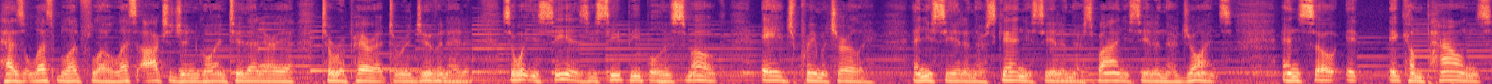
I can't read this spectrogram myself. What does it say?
has less blood flow, less oxygen going to that area to repair it, to rejuvenate it. So what you see is you see people who smoke age prematurely. And you see it in their skin, you see it in their spine, you see it in their joints. And so it it compounds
